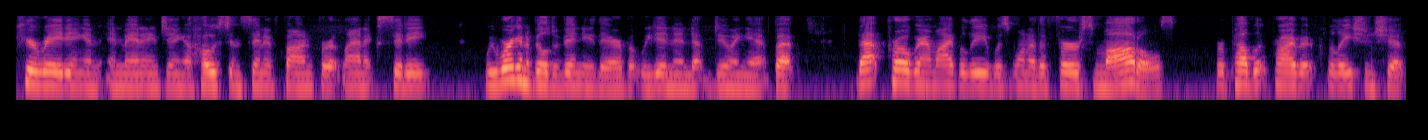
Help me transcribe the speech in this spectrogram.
curating and, and managing a host incentive fund for Atlantic City. We were going to build a venue there, but we didn't end up doing it. But that program, I believe, was one of the first models for public private relationship,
